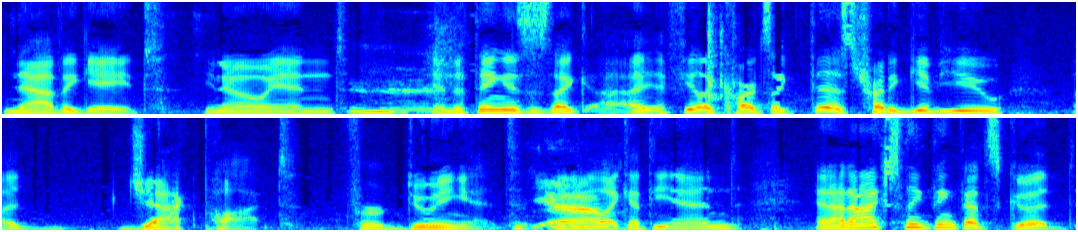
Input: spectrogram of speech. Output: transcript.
navigate, you know, and mm-hmm. and the thing is, is like I feel like cards like this try to give you a jackpot for doing it. Yeah. You know, like at the end, and I don't actually think that's good.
